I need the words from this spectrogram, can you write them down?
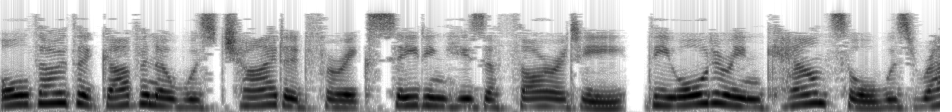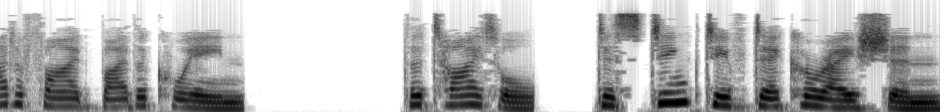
Although the governor was chided for exceeding his authority, the order in council was ratified by the Queen. The title, "'Distinctive Decoration'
